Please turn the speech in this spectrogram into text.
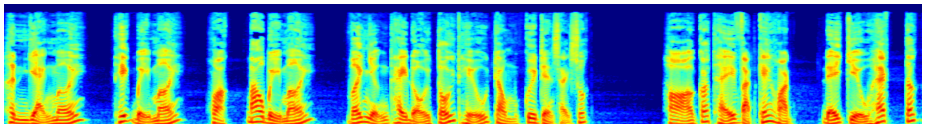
hình dạng mới thiết bị mới hoặc bao bì mới với những thay đổi tối thiểu trong quy trình sản xuất họ có thể vạch kế hoạch để chịu hết tất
